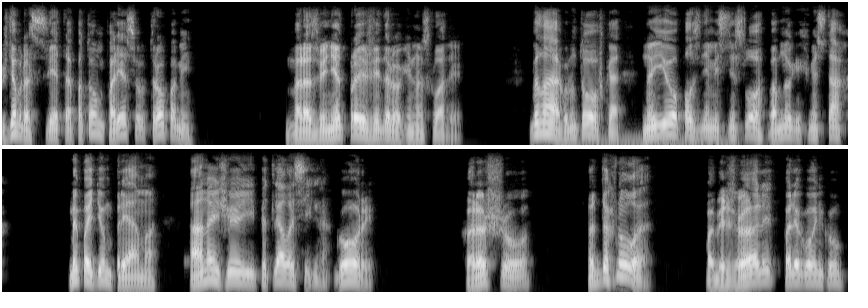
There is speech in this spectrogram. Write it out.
Ждем рассвета, потом по лесу тропами. Разве нет проезжей дороги на склады? Была грунтовка, но ее ползнями снесло во многих местах. Мы пойдем прямо, а она еще и петляла сильно. Горы. Хорошо. Отдохнула? Побежали полегоньку.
